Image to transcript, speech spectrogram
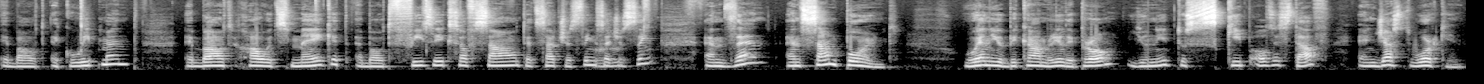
about equipment about how it's make it about physics of sound and such a thing such a thing and then at some point when you become really pro you need to skip all this stuff and just working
